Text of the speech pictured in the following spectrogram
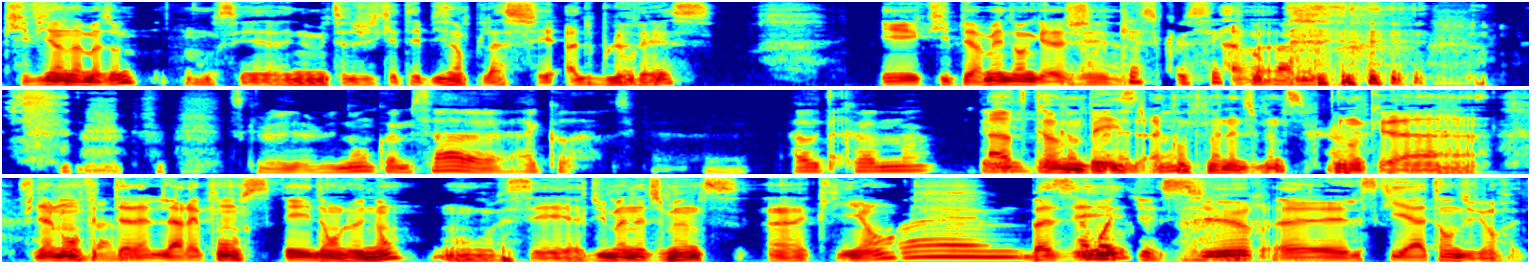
qui vient d'Amazon. Donc c'est une méthodologie qui a été mise en place chez AWS et qui permet d'engager. Qu'est-ce que c'est que ah l'OBAM? Parce que le, nom comme ça, Outcome Outcome-based account management. Donc euh, finalement, en fait, la, réponse est dans le nom. Donc c'est du management euh, client basé sur euh, ce qui est attendu en fait.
